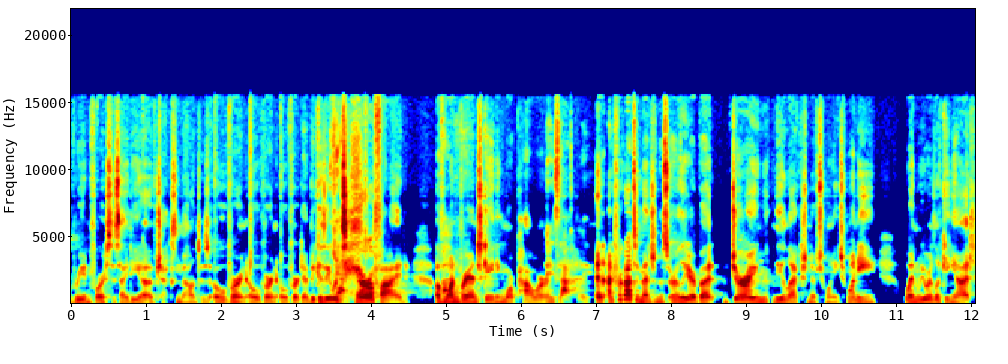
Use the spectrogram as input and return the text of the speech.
reinforced this idea of checks and balances over and over and over again because they were Yes. terrified of Uh, one branch gaining more power. Exactly. And I forgot to mention this earlier, but during the election of 2020, when we were looking at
